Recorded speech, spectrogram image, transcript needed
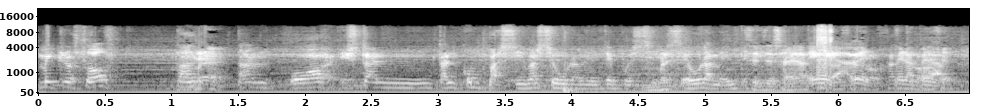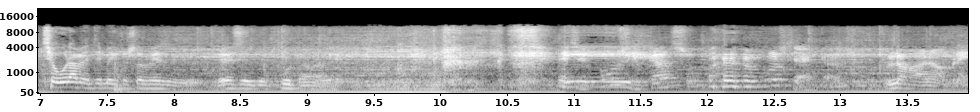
Microsoft. Tan, tan, oh, es tan, tan compasiva seguramente, pues sí, Hombre, seguramente. si te sale eh, a ver, espera, espera. Seguramente Microsoft es, debe ser de puta madre. Es decir, por si y... acaso. por si acaso. No, no, hombre.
